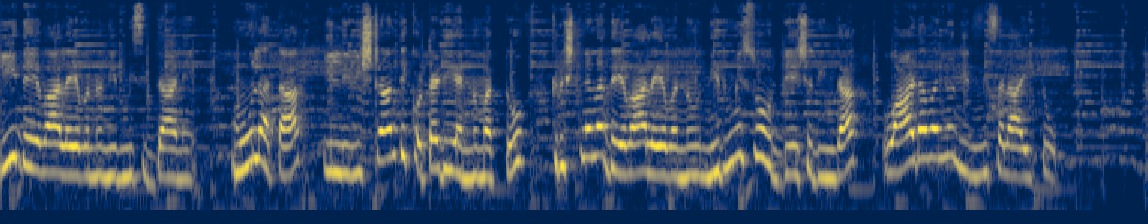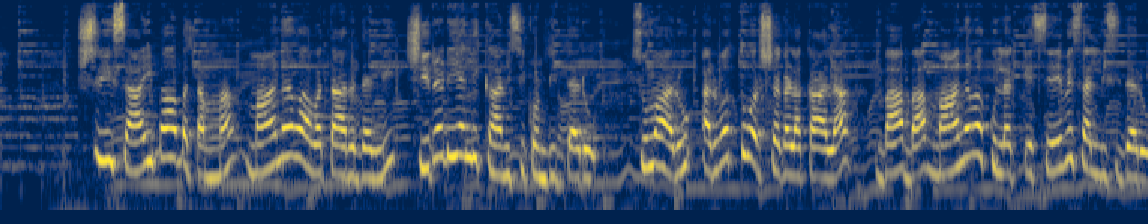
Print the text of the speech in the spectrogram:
ಈ ದೇವಾಲಯವನ್ನು ನಿರ್ಮಿಸಿದ್ದಾನೆ. ಮೂಲತಃ ಇಲ್ಲಿ ವಿಶ್ರಾಂತಿ ಕೊಠಡಿಯನ್ನು ಮತ್ತು ಕೃಷ್ಣನ ದೇವಾಲಯವನ್ನು ನಿರ್ಮಿಸುವ ಉದ್ದೇಶದಿಂದ ವಾಡವನ್ನು ನಿರ್ಮಿಸಲಾಯಿತು. ಶ್ರೀ ಸಾಯಿಬಾಬಾ ತಮ್ಮ ಮಾನವ ಅವತಾರದಲ್ಲಿ ಶಿರಡಿಯಲ್ಲಿ ಕಾಣಿಸಿಕೊಂಡಿದ್ದರು. ಸುಮಾರು ಅರವತ್ತು ವರ್ಷಗಳ ಕಾಲ ಬಾಬಾ ಮಾನವ ಕುಲಕ್ಕೆ ಸೇವೆ ಸಲ್ಲಿಸಿದರು.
